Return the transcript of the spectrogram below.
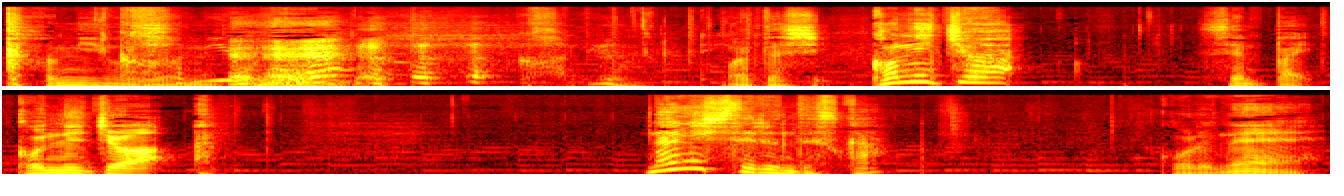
紙を読んでい紙を読んでた。私、こんにちは先輩、こんにちは。何してるんですか？これね、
